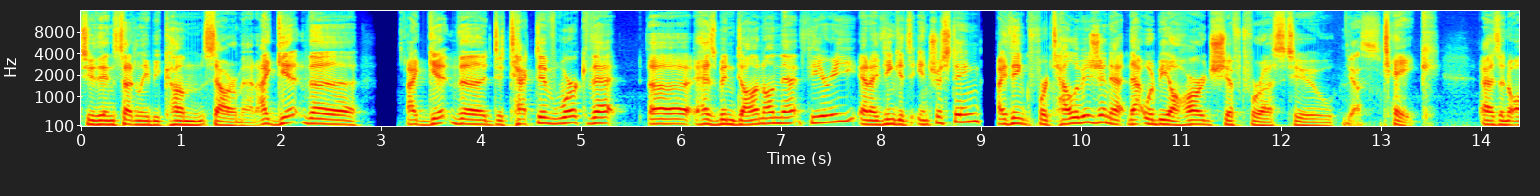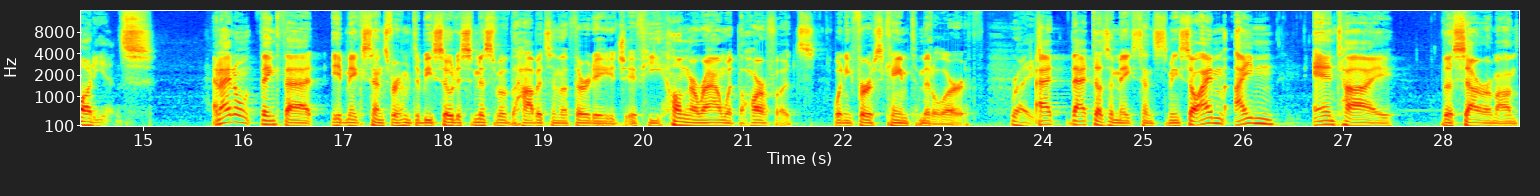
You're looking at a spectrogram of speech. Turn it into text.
to then suddenly become Sauron. Man. I get the I get the detective work that uh, has been done on that theory, and I think it's interesting. I think for television, that that would be a hard shift for us to Yes. take as an audience. And I don't think that it makes sense for him to be so dismissive of the hobbits in the Third Age if he hung around with the Harfoots when he first came to Middle Earth. Right. That that doesn't make sense to me. So I'm I'm anti the Saruman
